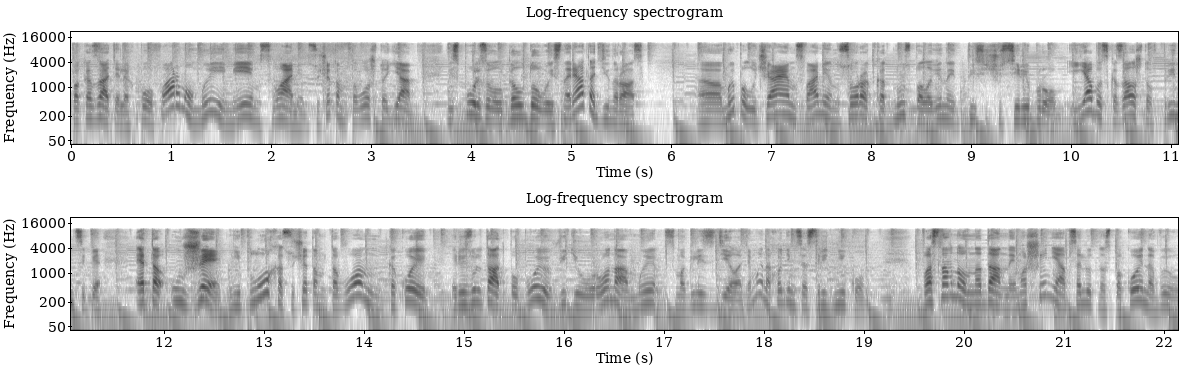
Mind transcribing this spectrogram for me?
показателях по фарму мы имеем с вами, с учетом того, что я использовал голдовый снаряд один раз, мы получаем с вами 41 с половиной тысячу серебром. И я бы сказал, что в принципе это уже неплохо с учетом того, какой результат по бою в виде урона мы смогли сделать. А мы находимся средняком. В основном на данной машине абсолютно спокойно вы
